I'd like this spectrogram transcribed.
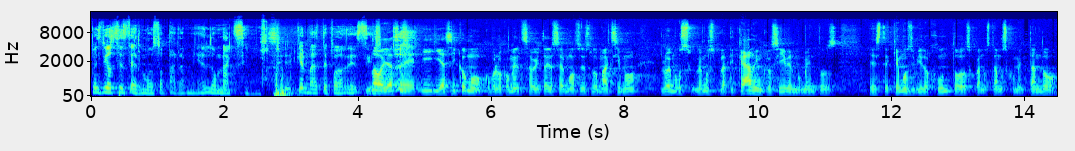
pues Dios es hermoso para mí, es lo máximo. ¿Qué más te puedo decir? No, ya sé, y, y, así como, como lo comentas ahorita, Dios es hermoso, es lo máximo, lo hemos, lo hemos platicado inclusive en momentos este, que hemos vivido juntos, cuando estamos comentando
